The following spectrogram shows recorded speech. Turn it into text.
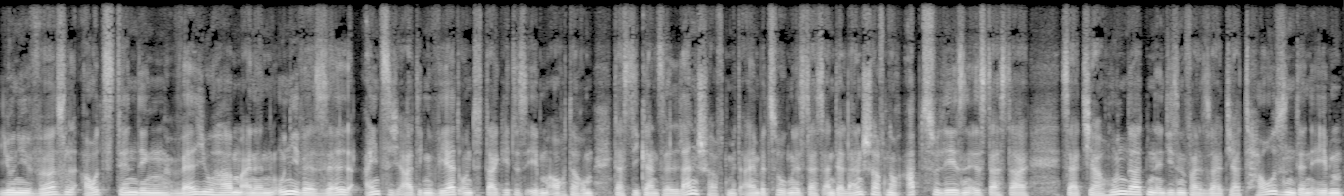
Universal Outstanding Value haben, einen universell einzigartigen Wert. Und da geht es eben auch darum, dass die ganze Landschaft mit einbezogen ist, dass an der Landschaft noch abzulesen ist, dass da seit Jahrhunderten, in diesem Fall seit Jahrtausenden eben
